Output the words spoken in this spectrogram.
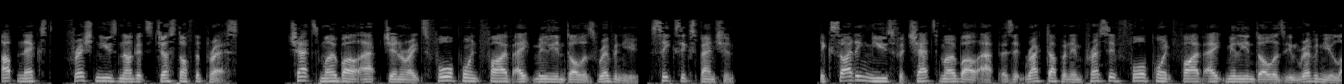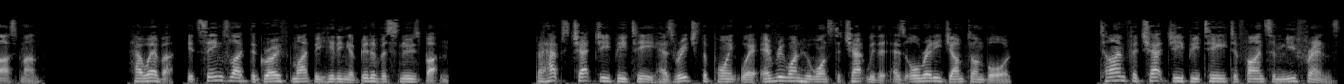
Up next, fresh news nuggets just off the press. Chat's mobile app generates $4.58 million revenue, seeks expansion. Exciting news for Chat's mobile app as it racked up an impressive $4.58 million in revenue last month. However, it seems like the growth might be hitting a bit of a snooze button. Perhaps ChatGPT has reached the point where everyone who wants to chat with it has already jumped on board. Time for ChatGPT to find some new friends.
